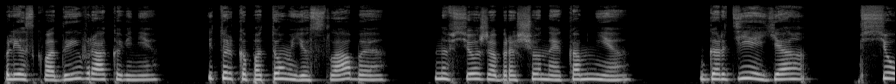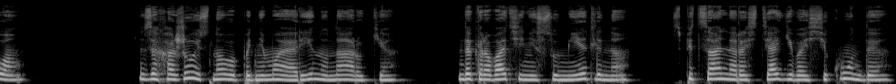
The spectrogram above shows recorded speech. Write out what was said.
плеск воды в раковине, и только потом ее слабая, но все же обращенная ко мне. Гордея я... все. Захожу и снова поднимаю Арину на руки. До кровати несу медленно, специально растягивая секунды.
